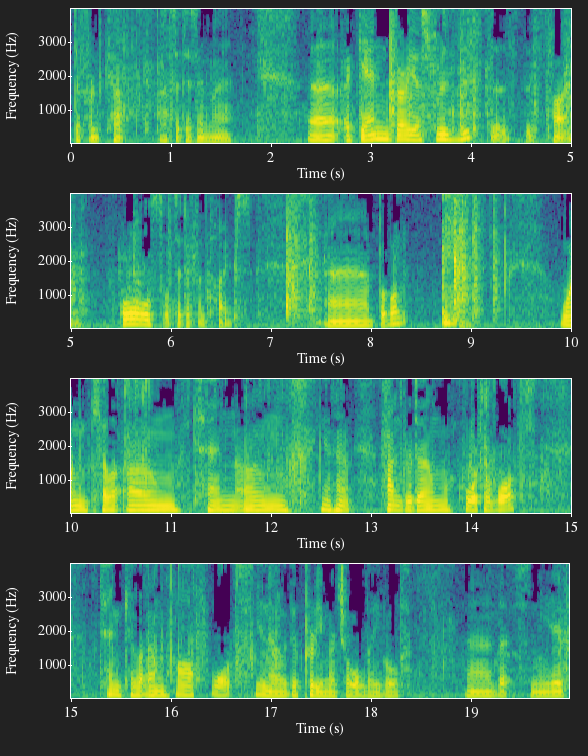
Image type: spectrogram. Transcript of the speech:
different cap capacitors in there. Uh, again various resistors this time all sorts of different types. Uh, but one 1 kilo ohm 10 ohm you know 100 ohm quarter watt 10 kilo ohm half watt you know they're pretty much all labeled uh, that's needed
